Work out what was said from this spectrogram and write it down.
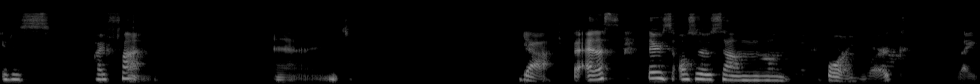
it is quite fun. And yeah but as there's also some boring work like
